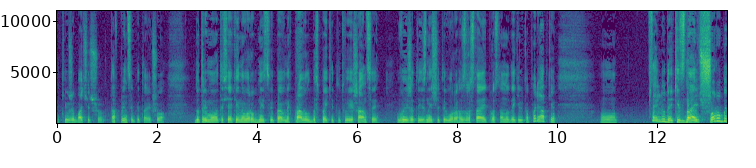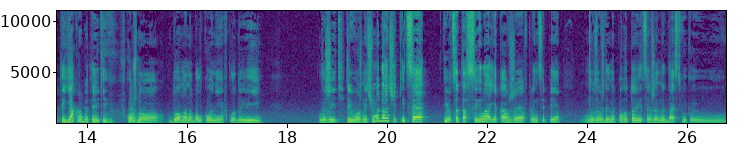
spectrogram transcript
які вже бачать, що та в принципі, та, якщо дотримуватися, як і на виробництві певних правил безпеки, то твої шанси вижити і знищити ворога зростають просто на декілька порядків. От. Це люди, які знають, що робити, як робити, яких в кожного дома, на балконі, в кладовій лежить тривожний чемоданчик, і це і оце та сила, яка вже, в принципі, ну, завжди на поготові, це вже не дасть. вик- е,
